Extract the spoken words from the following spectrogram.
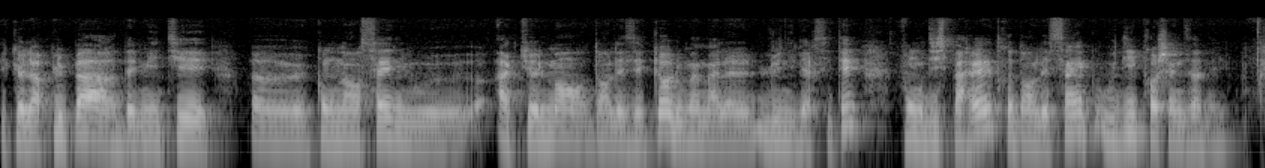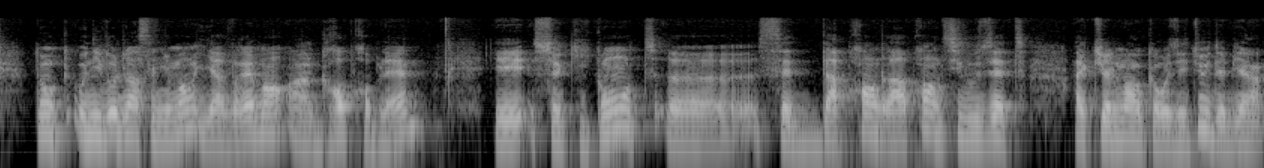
et que la plupart des métiers euh, qu'on enseigne euh, actuellement dans les écoles ou même à l'université vont disparaître dans les 5 ou 10 prochaines années. Donc au niveau de l'enseignement il y a vraiment un gros problème et ce qui compte c'est d'apprendre à apprendre. Si vous êtes actuellement encore aux études eh bien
